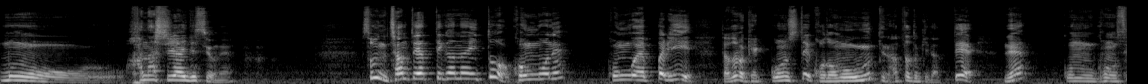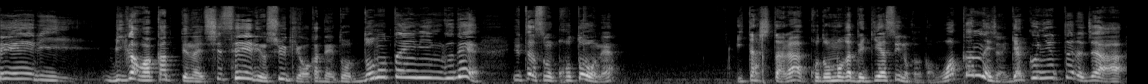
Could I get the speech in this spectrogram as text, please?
うもう話し合いですよね。そういうのちゃんとやっていかないと今後ね今後やっぱり例えば結婚して子供を産むってなった時だってねこのこの生理日が分かってないし生理の周期が分かってないとどのタイミングで言ったらそのことをねいたしたら子供ができやすいのかとか分かんないじゃん。逆に言ったらじゃあ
